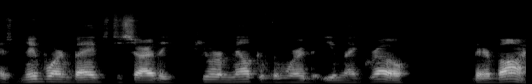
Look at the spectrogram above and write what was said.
As newborn babes desire the pure milk of the word, that you may grow thereby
